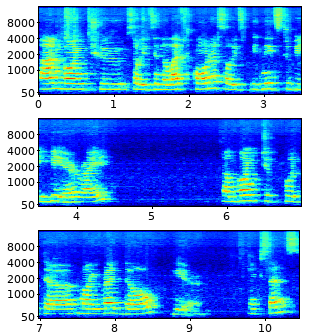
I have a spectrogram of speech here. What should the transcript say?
I'm going to. So it's in the left corner. So it's, it needs to be here, right? So I'm going to put uh, my red dough here. Makes sense?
